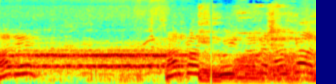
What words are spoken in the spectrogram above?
Hadi. Tarkan, bu yüzden Tarkan.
